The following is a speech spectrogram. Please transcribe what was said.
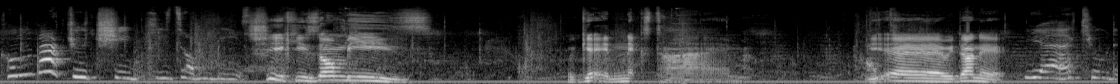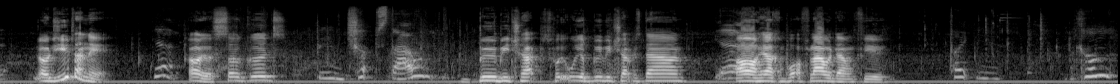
Come back, you cheeky zombies. Cheeky zombies. We'll get it next time. Yeah, we done it. Yeah, I killed it. Oh, you done it? Yeah. Oh, you're so good. Boom chops down. Booby traps. Put all your booby traps down. Yeah. Oh, here I can put a flower down for you. Thank you. Come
